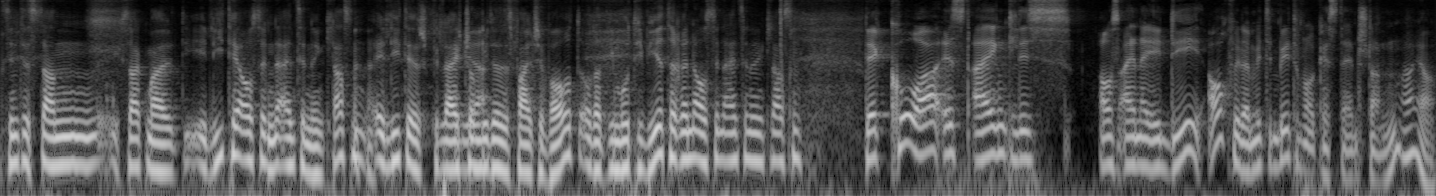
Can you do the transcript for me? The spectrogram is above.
sind es dann, ich sag mal, die Elite aus den einzelnen Klassen? Elite ist vielleicht schon Ja. wieder das falsche Wort. Oder die Motivierteren aus den einzelnen Klassen? Der Chor ist eigentlich aus einer Idee auch wieder mit dem Beethoven-Orchester entstanden. Ah ja.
